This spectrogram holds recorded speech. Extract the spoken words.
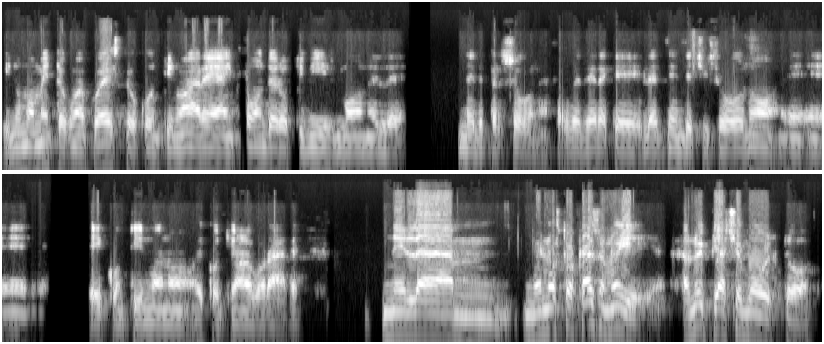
in un momento come questo continuare a infondere ottimismo nelle, nelle persone, far vedere che le aziende ci sono e, e, continuano, e continuano, a lavorare. Nel, nel nostro caso noi, a noi piace molto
